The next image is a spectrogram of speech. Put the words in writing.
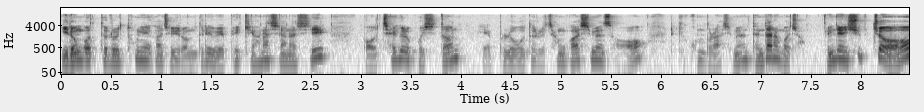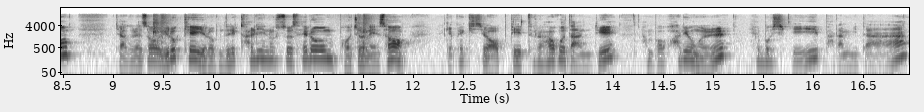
이런 것들을 통해 가지고 여러분들이 웹해킹 하나씩 하나씩 뭐 책을 보시던 예, 블로그들을 참고하시면서 이렇게 공부를 하시면 된다는 거죠. 굉장히 쉽죠? 자 그래서 이렇게 여러분들이 칼리눅스 새로운 버전에서 이렇게 패키지 업데이트를 하고 난 뒤에 한번 활용을 해 보시기 바랍니다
